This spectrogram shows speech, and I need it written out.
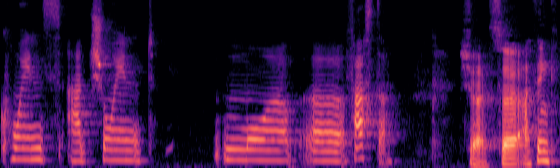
coins are joined more uh, faster? Sure. So I think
